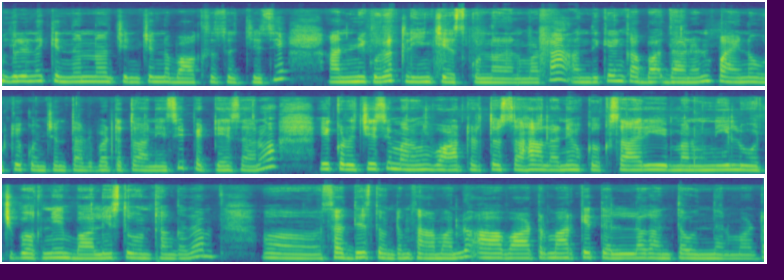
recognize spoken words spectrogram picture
మిగిలిన కింద చిన్న చిన్న బాక్సెస్ వచ్చేసి అన్నీ కూడా క్లీన్ చేసుకున్నాను అనమాట అందుకే ఇంకా దానిని పైన ఊరికే కొంచెం తడిబట్టతో అనేసి పెట్టేశాను. ఇక్కడ వచ్చేసి మనం వాటర్తో సహా అలానే ఒక్కొక్కసారి మనం నీళ్ళు వచ్చిపోకనే బాలేస్తూ ఉంటాం కదా సర్దేస్తూ ఉంటాం సామాన్లు. ఆ వాటర్ మార్కే తెల్లగా అంతా ఉందనమాట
